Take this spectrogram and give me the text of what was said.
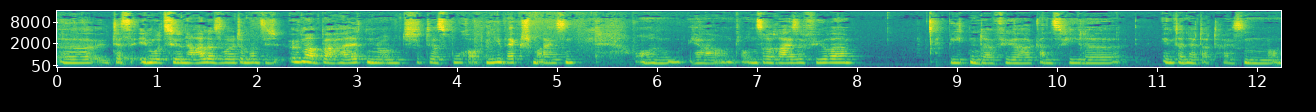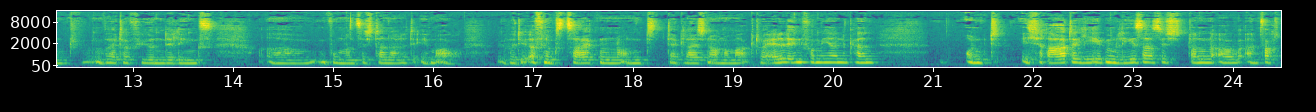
äh, das Emotionale sollte man sich immer behalten und das Buch auch nie wegschmeißen. Und ja, und unsere Reiseführer bieten dafür ganz viele Internetadressen und weiterführende Links, ähm, wo man sich dann halt eben auch über die Öffnungszeiten und dergleichen auch nochmal aktuell informieren kann. Und ich rate jedem Leser, sich dann einfach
